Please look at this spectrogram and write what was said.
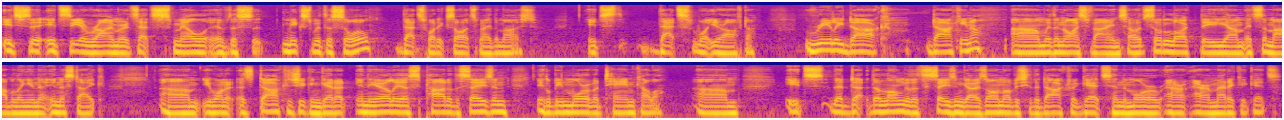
it's the, it's the aroma, it's that smell of the mixed with the soil. That's what excites me the most. It's that's what you're after. Really dark, dark inner um, with a nice vein. So it's sort of like the um, it's the marbling in a, in a steak. Um, you want it as dark as you can get it. In the earliest part of the season, it'll be more of a tan colour. Um, it's the the longer the season goes on, obviously the darker it gets and the more ar- aromatic it gets.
